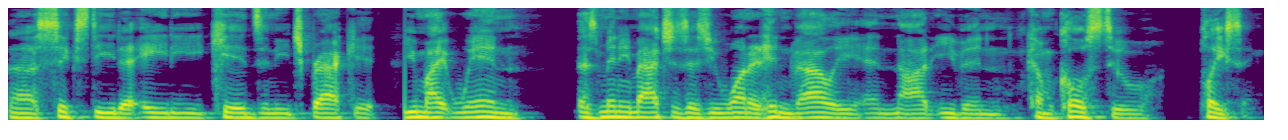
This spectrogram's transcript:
uh, 60 to 80 kids in each bracket. You might win as many matches as you want at Hidden Valley and not even come close to placing.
